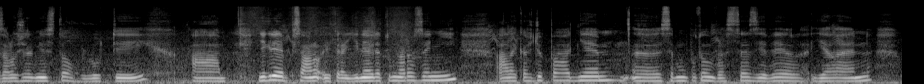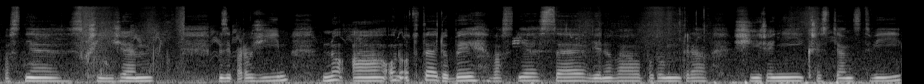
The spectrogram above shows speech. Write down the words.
založil město Lutych a někde je psáno i teda jiné datum narození, ale každopádně eh, se mu potom v lese zjevil jelen vlastně s křížem mezi Parožím. No a on od té doby vlastně se věnoval potom teda šíření křesťanství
